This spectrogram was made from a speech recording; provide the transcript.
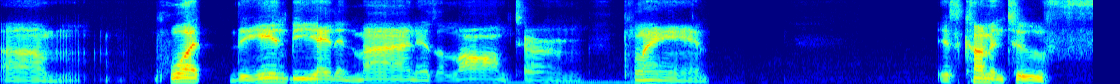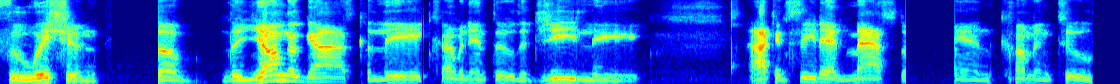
um, what the NBA in mind as a long term plan is coming to fruition of the younger guys league coming in through the G League. I can see that master plan coming to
